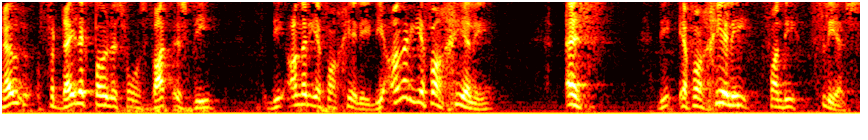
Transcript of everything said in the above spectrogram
nou verduidelik Paulus vir ons, wat is die, die ander evangelie? Die ander evangelie is die evangelie van die vlees.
